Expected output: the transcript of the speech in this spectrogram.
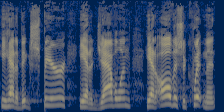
He had a big spear. He had a javelin. He had all this equipment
